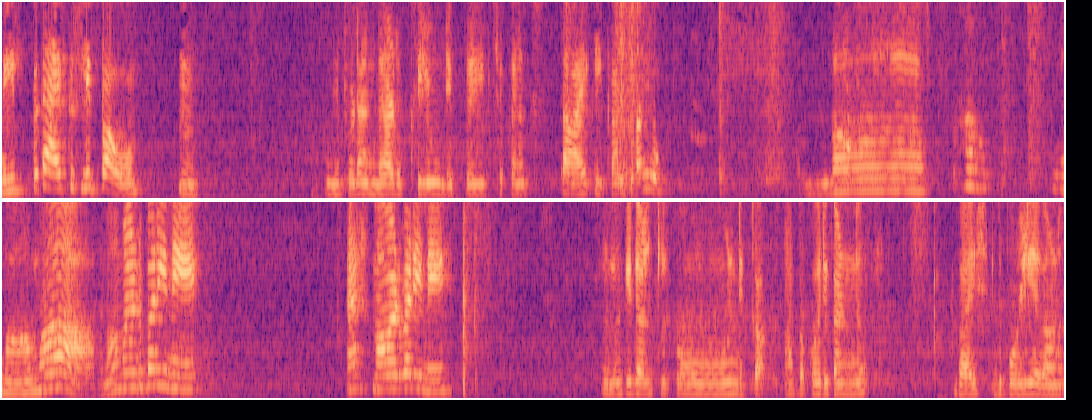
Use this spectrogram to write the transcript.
നീ ഇപ്പൊ താഴേക്ക് സ്ലിപ്പാവും ഉം ഇനിയിപ്പോ രണ്ട് അടുക്കിലുണ്ട്. ഇപ്പൊ ഈ ചെക്കന് താഴേക്ക് അയ്യോ. മാമ മാമയോട് പറയുന്നേ ഏ മാമയോട് പറയുന്നേ നമുക്ക് ഇത് ഇളക്കിക്കൊണ്ടിരിക്കാം അപ്പൊ ഒരു കണ്ണ് ഗൈസ് ഇത് പൊള്ളിയതാണ്.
